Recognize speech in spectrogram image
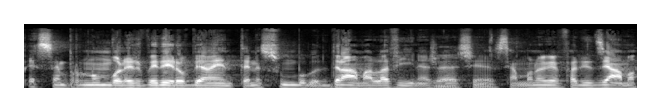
è sempre un non voler vedere, ovviamente, nessun buco di trama alla fine, cioè, siamo noi che enfatizziamo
